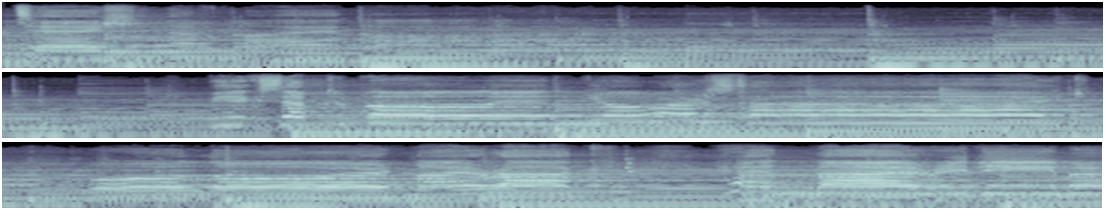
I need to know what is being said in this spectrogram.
Meditation of my heart be acceptable in your sight, O Lord, my rock and my redeemer.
